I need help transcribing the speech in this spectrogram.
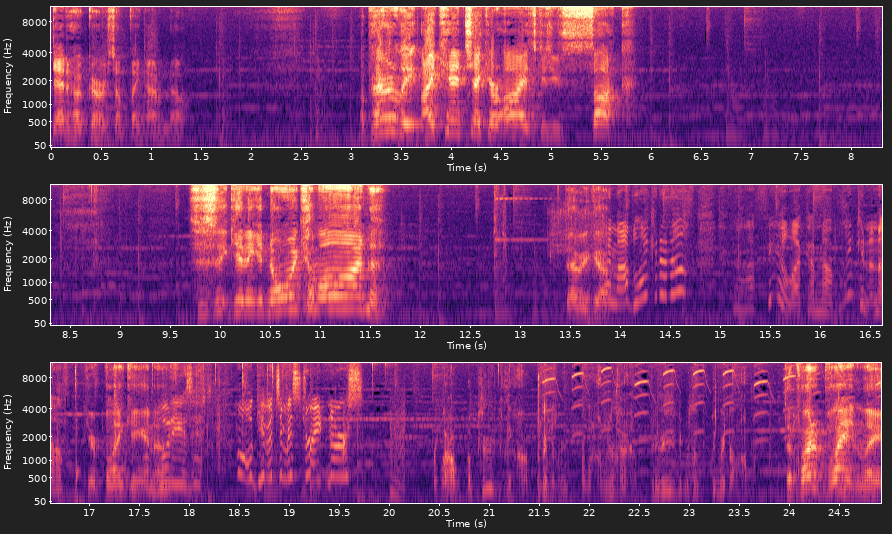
dead hooker or something. I don't know. Apparently, I can't check your eyes because you suck. This is getting annoying. Come on. There we go. Am. I blinking enough? I feel like I'm not blinking enough. You're blinking enough. What is it? Oh, give it to me straight, nurse. To put it blatantly,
